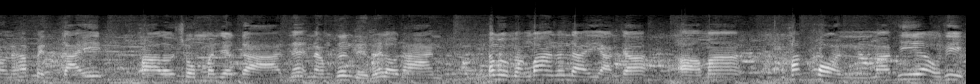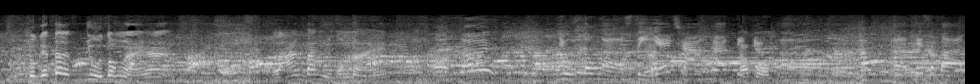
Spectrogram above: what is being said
ลนะครับเป็นไกด์พาเราชมบรรยากาศ แนะนำเครื่องดื่มให้เราทานท่านผู้ชมทางบ้านท่านใดอยากจะเอ่อมาพักผ่อนมาเที่ยวที่ทูเกเตอร์อยู่ตรงไหนฮะร้านตั้งอยู่ตรงไหน ๆก็อยู่ตรงอ่าสี่แยกช้างค่ะติดครับผกับมอ่าอ่าเทศบาลค่ะ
